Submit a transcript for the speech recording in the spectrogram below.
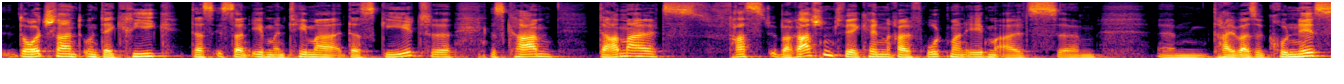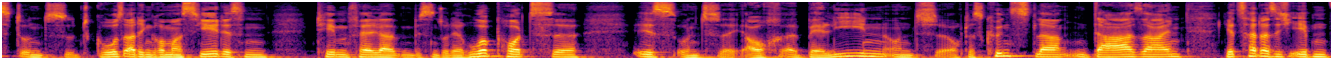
Deutschland und der Krieg, das ist dann eben ein Thema, das geht. Äh, es kam damals fast überraschend. Wir kennen Ralf Rothmann eben als ähm, ähm, teilweise Chronist und großartigen Romancier, dessen Themenfelder ein bisschen so der Ruhrpott äh, ist und äh, auch äh, Berlin und auch das Künstlerdasein. Jetzt hat er sich eben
